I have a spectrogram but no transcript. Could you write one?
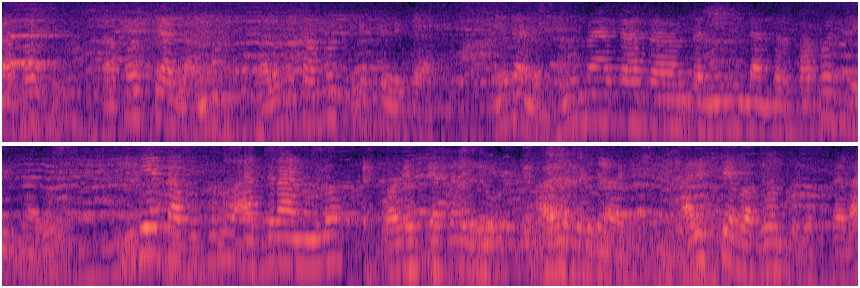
తపస్సు తపస్సు అది అమ్మ. పరమ తపస్సు చేశారు ఇక్కడ. ఏదండి భూమి ఆకాశాలు అంతా తపస్సు చేసినారు. ఇదే తపస్సులో అజ్ఞానంలో వాళ్ళు అరుస్తున్నారు అరిస్తే భగవంతుడు వస్తాడా?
